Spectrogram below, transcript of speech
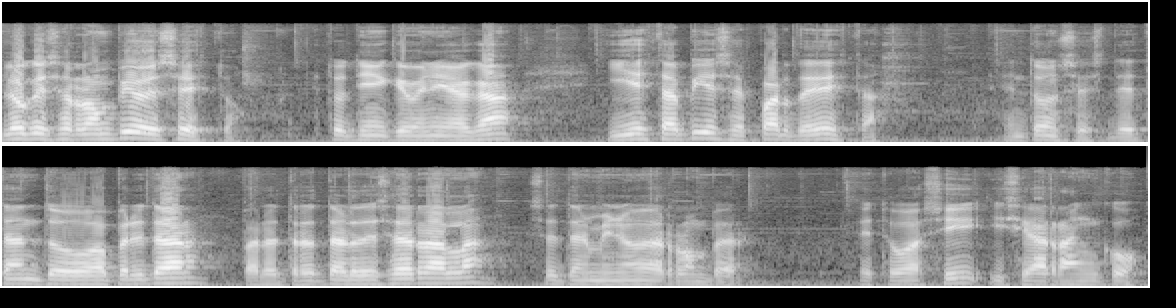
Lo que se rompió es esto. Esto tiene que venir acá y esta pieza es parte de esta. Entonces, de tanto apretar para tratar de cerrarla, se terminó de romper. Esto va así y se arrancó.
